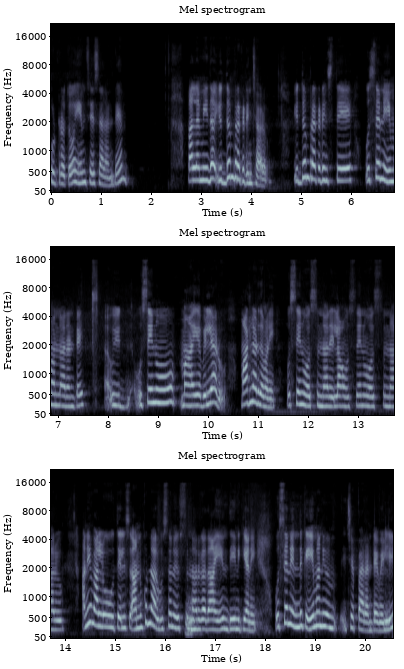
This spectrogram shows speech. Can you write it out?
కుట్రతో ఏం చేశారంటే వాళ్ళ మీద యుద్ధం ప్రకటించాడు. యుద్ధం ప్రకటిస్తే హుస్సేన్ ఏమన్నారంటే హుస్సేను మా వెళ్ళాడు మాట్లాడదామని. హుస్సేన్ వస్తున్నారు ఎలా హుస్సేన్ వస్తున్నారు అని వాళ్ళు తెలుసు అనుకున్నారు. హుస్సేన్ వస్తున్నారు కదా ఏం దేనికి అని. హుస్సేన్ ఎందుకు ఏమని చెప్పారంటే వెళ్ళి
